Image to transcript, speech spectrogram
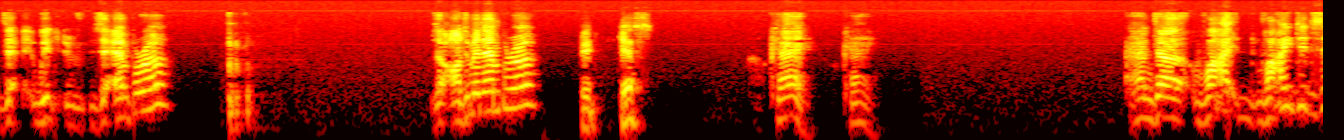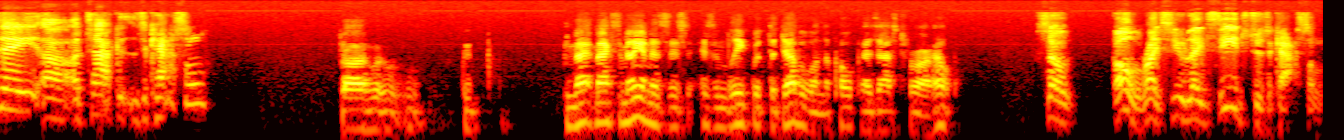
The, which, the emperor? The Ottoman emperor? But yes, Okay, okay. And uh, why why did they uh, attack the castle? uh, w- w- Ma- Maximilian is, is, is in league with the devil, and the Pope has asked for our help. So, oh right, so you laid siege to the castle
